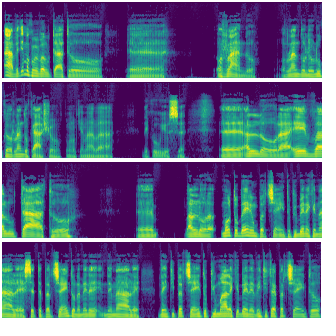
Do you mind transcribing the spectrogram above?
ah, vediamo come è valutato eh, Orlando, Orlando Leoluca, Orlando Cascio, come lo chiamava De Cuius. Eh, allora, è valutato eh, allora, molto bene 1%, più bene che male 7%, ne male, ne male 20%, più male che bene 23%,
